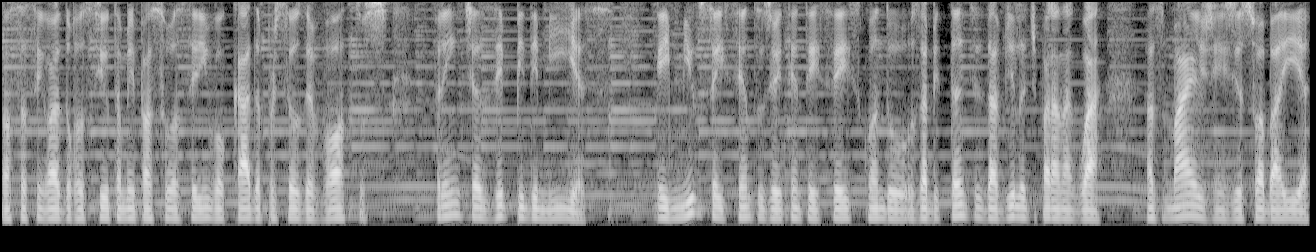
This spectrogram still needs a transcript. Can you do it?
Nossa Senhora do Rocio também passou a ser invocada por seus devotos frente às epidemias. Em 1686, quando os habitantes da vila de Paranaguá, às margens de sua baía,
